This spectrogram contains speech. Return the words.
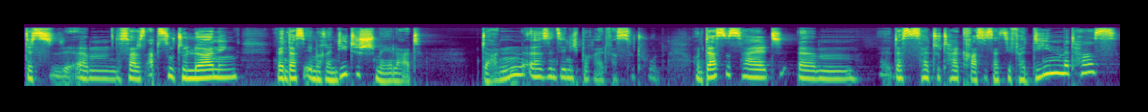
das, ähm, das war das absolute Learning, wenn das eben Rendite schmälert, dann äh, sind sie nicht bereit, was zu tun. Und das ist halt, ähm, das ist halt total krass. Das heißt, sie verdienen mit Hass,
